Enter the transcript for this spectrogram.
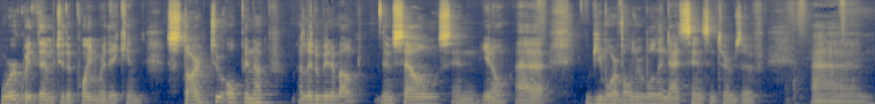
work with them to the point where they can start to open up a little bit about themselves and, you know, uh, be more vulnerable in that sense in terms of um,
